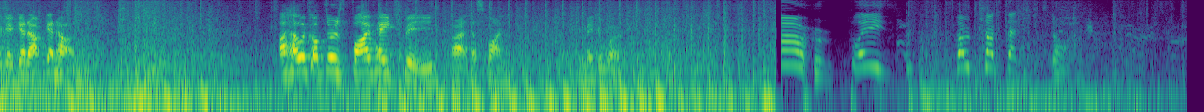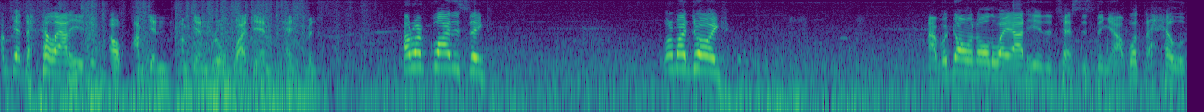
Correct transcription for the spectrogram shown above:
Okay, get up, get up. A helicopter is 5 HP. Alright, that's fine. We can make it work. No! Please! Don't touch that! Oh. I'm getting the hell out of here. Oh, I'm getting, I'm getting ruined by damn henchmen. How do I fly this thing? What am I doing? Alright, we're going all the way out here to test this thing out. What the hell?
